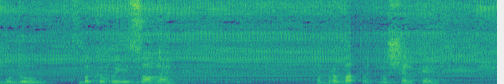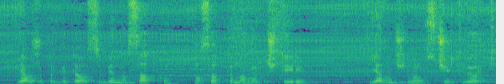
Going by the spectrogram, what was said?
буду боковые зоны обрабатывать машинкой. Я уже приготовил себе насадку. Насадка номер 4. Я начну с четверки.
